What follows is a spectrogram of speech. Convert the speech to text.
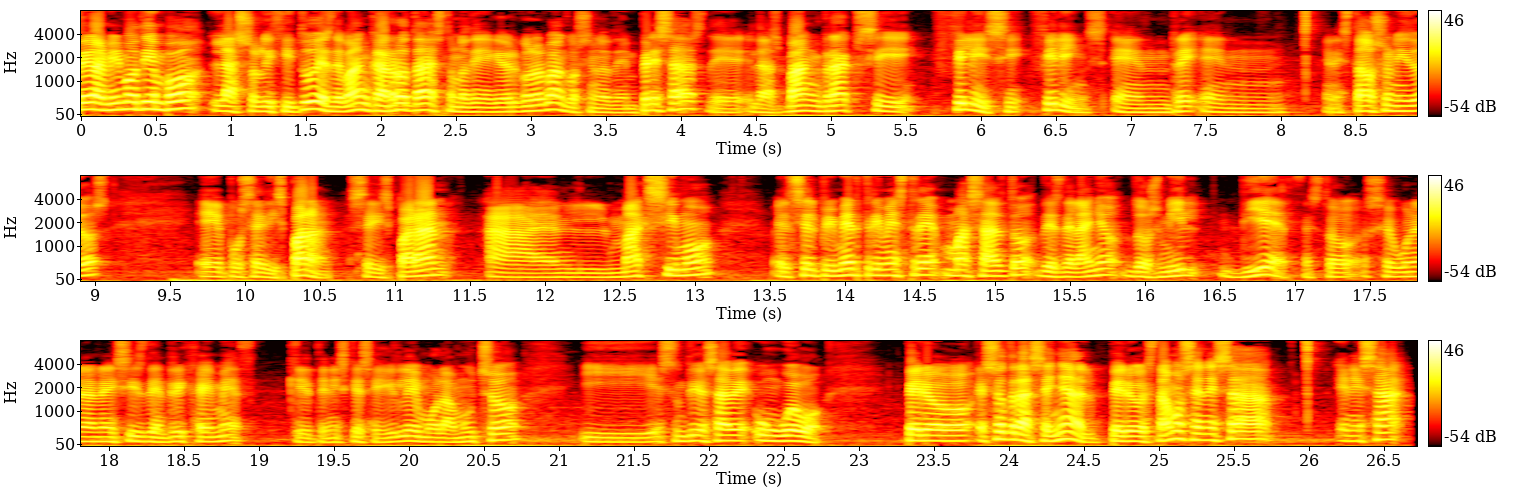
Pero al mismo tiempo, las solicitudes de bancarrota, esto no tiene que ver con los bancos, sino de empresas, de las bankruptcy fillings en, en, en Estados Unidos, eh, pues se disparan. Se disparan al máximo. Es el primer trimestre más alto desde el año 2010. Esto según el análisis de Enrique Jaimez, que tenéis que seguirle, mola mucho. Y es un tío que sabe un huevo. Pero es otra señal. Pero estamos en esa, en esa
